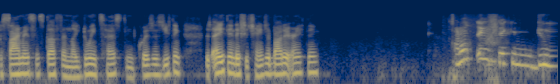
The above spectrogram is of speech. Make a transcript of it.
assignments and stuff and like doing tests and quizzes do you think there's anything they should change about it or anything I don't think they can do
